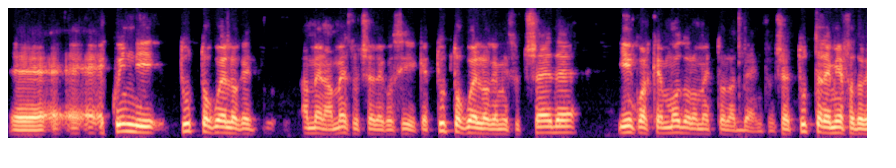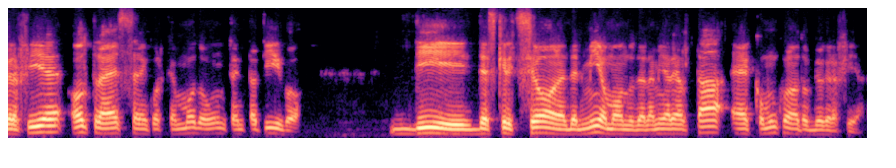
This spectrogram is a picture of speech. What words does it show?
eh, e, e quindi tutto quello che almeno a me succede così, che tutto quello che mi succede io in qualche modo lo metto là dentro, cioè tutte le mie fotografie, oltre a essere in qualche modo un tentativo di descrizione del mio mondo, della mia realtà, è comunque un'autobiografia.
